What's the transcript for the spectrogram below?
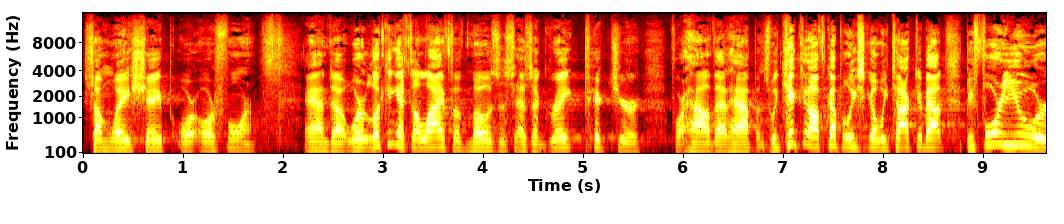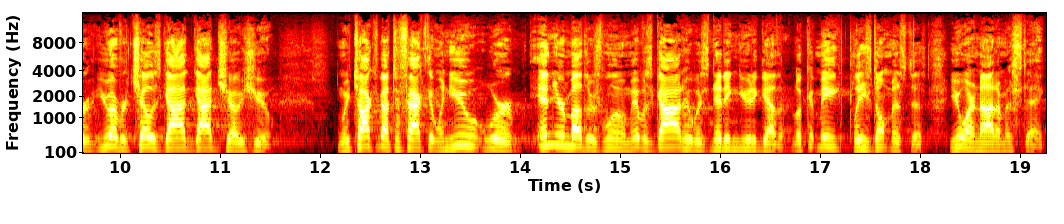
some way, shape, or, or form? And uh, we're looking at the life of Moses as a great picture for how that happens. We kicked it off a couple weeks ago. We talked about before you were you ever chose God, God chose you. And we talked about the fact that when you were in your mother's womb, it was God who was knitting you together. Look at me, please don't miss this. You are not a mistake.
